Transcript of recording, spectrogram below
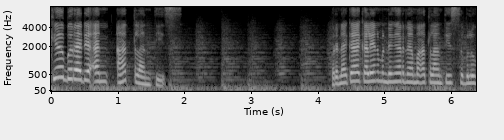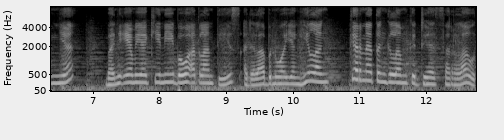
Keberadaan Atlantis Pernahkah kalian mendengar nama Atlantis sebelumnya? Banyak yang meyakini bahwa Atlantis adalah benua yang hilang karena tenggelam ke dasar laut.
